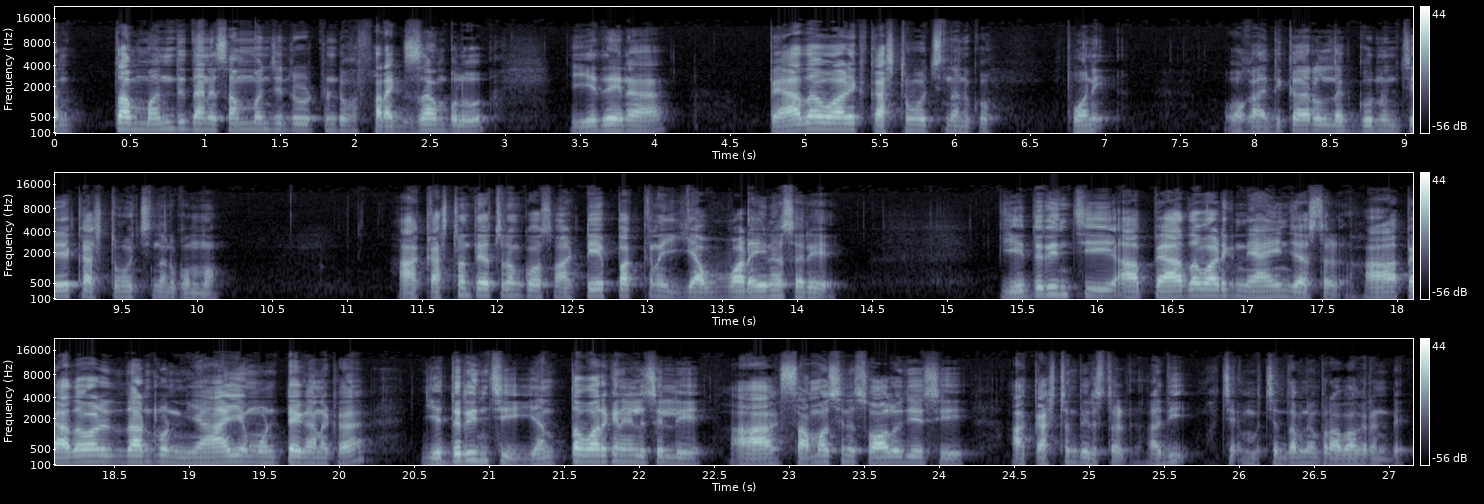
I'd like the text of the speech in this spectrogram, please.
ఎంతమంది దానికి సంబంధించినటువంటి ఫర్ ఎగ్జాంపుల్ ఏదైనా పేదవాడికి కష్టం వచ్చిందనుకో పోనీ ఒక అధికారుల దగ్గర నుంచే కష్టం వచ్చింది అనుకుందాం ఆ కష్టం తీర్చడం కోసం అటే పక్కన ఎవడైనా సరే ఎదిరించి ఆ పేదవాడికి న్యాయం చేస్తాడు. ఆ పేదవాడి దాంట్లో న్యాయం ఉంటే గనక ఎదిరించి ఎంతవరకు నిలిచెళ్ళి ఆ సమస్యని సాల్వ్ చేసి ఆ కష్టం తీరుస్తాడు. అది చింతమనే ప్రభాకర్ అంటే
